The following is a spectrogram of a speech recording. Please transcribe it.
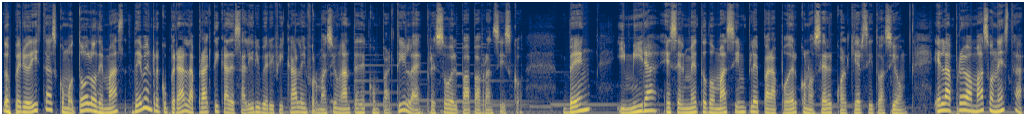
los periodistas, como todos los demás, deben recuperar la práctica de salir y verificar la información antes de compartirla, expresó el Papa Francisco. Ven y mira es el método más simple para poder conocer cualquier situación. Es la prueba más honesta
